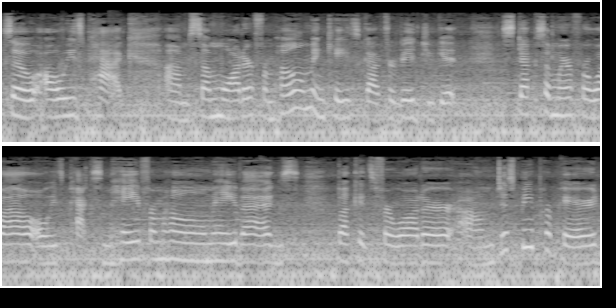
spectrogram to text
So always pack um, some water from home in case, God forbid, you get stuck somewhere for a while. Always pack some hay from home, hay bags, buckets for water. Um, just be prepared.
